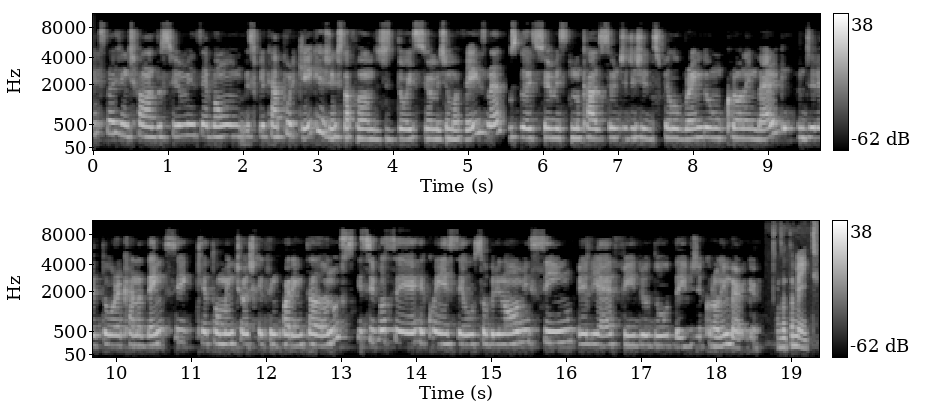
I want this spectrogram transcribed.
antes da gente falar dos filmes, é bom explicar por que, que a gente tá falando de dois filmes de uma vez, né? Os dois filmes, no caso, são dirigidos pelo Brandon Cronenberg, um diretor canadense que atualmente eu acho que ele tem 40 anos. E se você reconheceu o sobrenome, sim, ele é filho do David Cronenberg. Exatamente.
